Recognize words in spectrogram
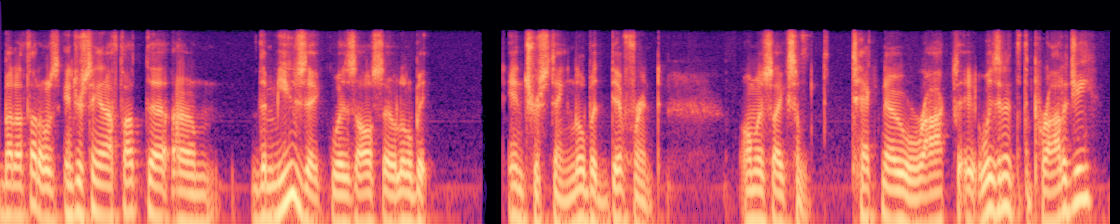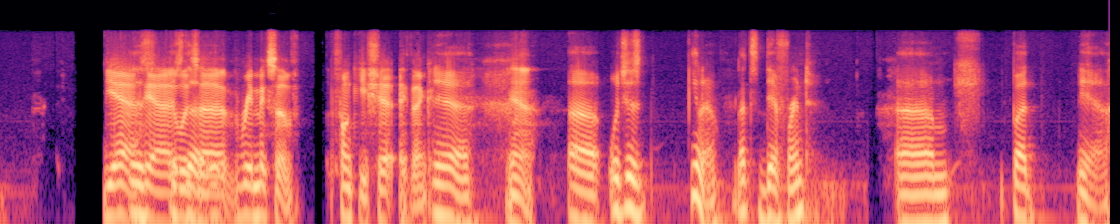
but I thought it was interesting. I thought the um, the music was also a little bit interesting, a little bit different, almost like some techno rock. It, wasn't it the Prodigy? Yeah, Is- yeah. It is was the- a remix of funky shit, I think. Yeah, Yeah. uh, which is you know that's different. Um, but yeah,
